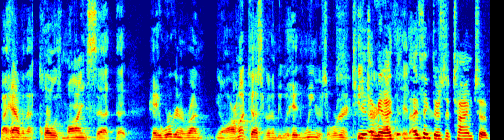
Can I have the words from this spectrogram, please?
by having that closed mindset that hey, we're going to run. You know, our hunt tests are going to be with hidden wingers, so we're going to teach. Yeah, I mean, I, th- I think wingers. there's a time to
